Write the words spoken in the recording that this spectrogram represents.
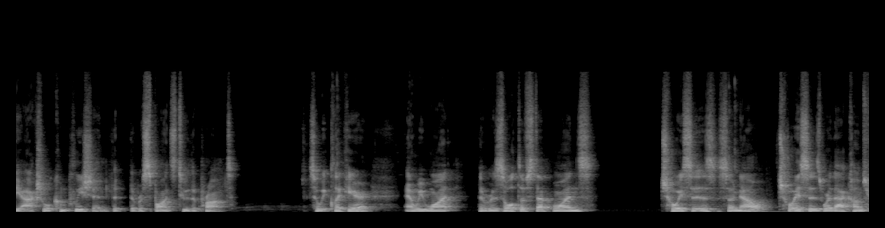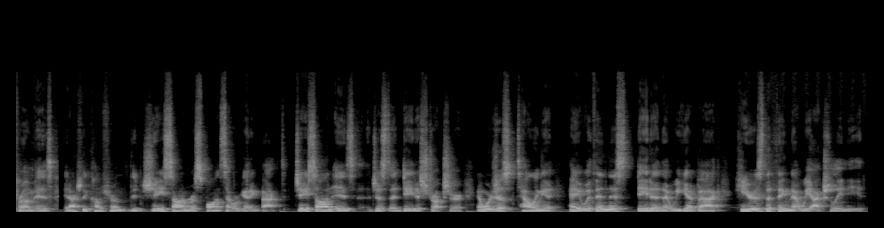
the actual completion, the, the response to the prompt. So we click here and we want the result of step one's choices. So now choices, where that comes from is it actually comes from the JSON response that we're getting back. JSON is just a data structure. And we're just telling it, hey, within this data that we get back, here's the thing that we actually need.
